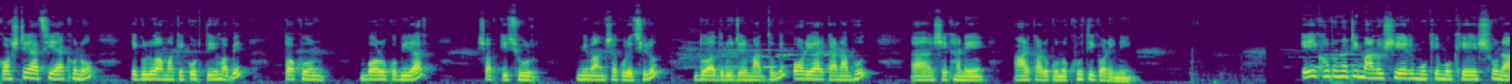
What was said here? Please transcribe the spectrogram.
কষ্টে আছি এখনও এগুলো আমাকে করতেই হবে। তখন বড় কবিরাজ সব কিছুর মীমাংসা করেছিল দোয়াদরুজের মাধ্যমে। পরে আর কানাভূত সেখানে আর কারও কোনো ক্ষতি করেনি। এই ঘটনাটি মানুষের মুখে মুখে শোনা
